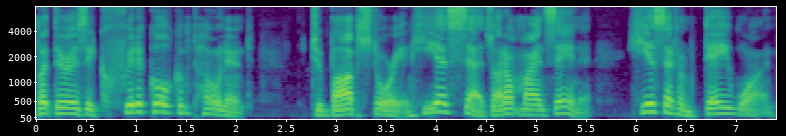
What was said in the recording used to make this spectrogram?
But there is a critical component to Bob's story. And he has said, so I don't mind saying it, he has said from day one,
